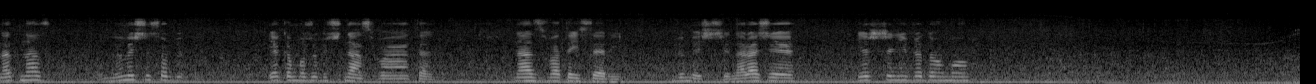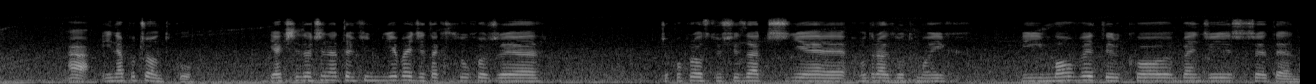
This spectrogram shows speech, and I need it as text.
nad nazw, wymyślę sobie jaka może być nazwa ten, nazwa tej serii. Wymyślcie. Na razie jeszcze nie wiadomo. A, i na początku. Jak się zaczyna ten film, nie będzie tak sucho, że że po prostu się zacznie od razu od moich i mowy, tylko będzie jeszcze ten.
